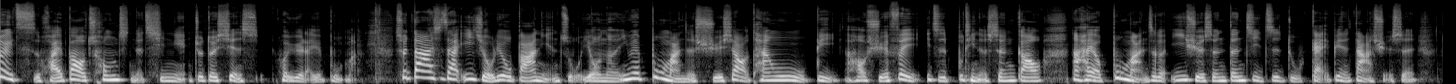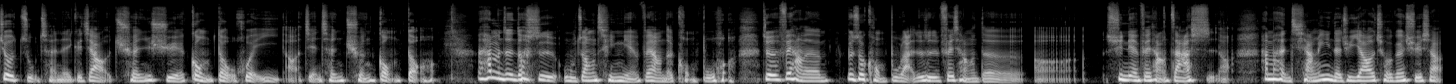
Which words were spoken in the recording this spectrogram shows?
对此怀抱憧憬的青年，就对现实会越来越不满。所以大概是在一九六八年左右呢，因为不满的学校贪污舞弊，然后学费一直不停的升高，那还有不满这个医学生登记制度改变的大学生，就组成了一个叫全学共斗会议啊，简称全共斗。那他们这都是武装青年，非常的恐怖，就是非常的不是说恐怖啦，就是非常的呃。训练非常扎实啊，他们很强硬的去要求跟学校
